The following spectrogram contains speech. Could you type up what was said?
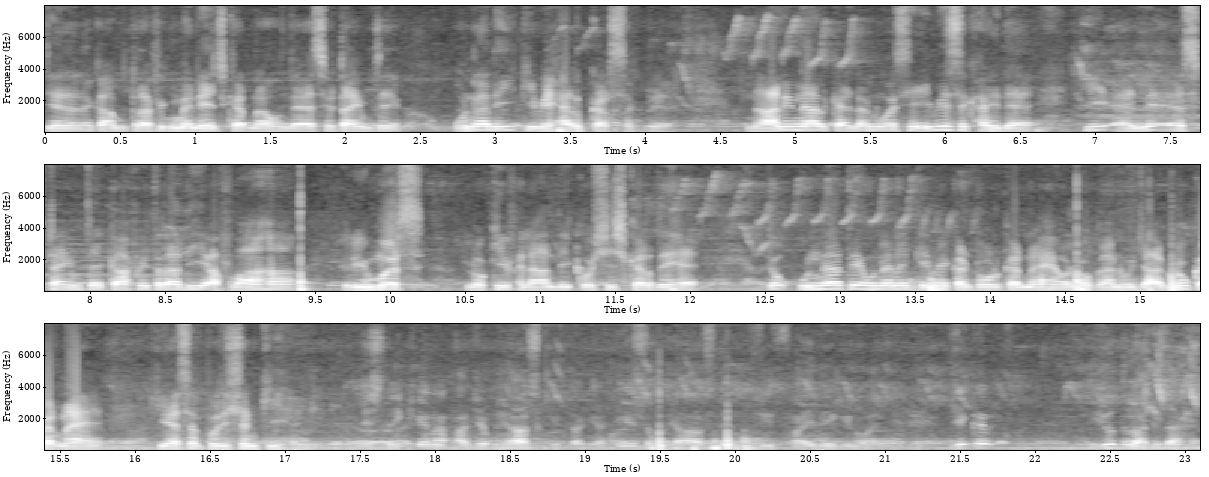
ਜਿਹਨਾਂ ਦਾ ਕੰਮ ਟ੍ਰੈਫਿਕ ਮੈਨੇਜ ਕਰਨਾ ਹੁੰਦਾ ਹੈ ਐਸੇ ਟਾਈਮ ਤੇ ਉਹਨਾਂ ਦੀ ਕਿਵੇਂ ਹੈਲਪ ਕਰ ਸਕਦੇ ਹੈ? ਨਾਲ ਹੀ ਨਾਲ ਕੈਨੇਡਾ ਨੂੰ ਅਸੀਂ ਇਹ ਵੀ ਸਿਖਾਈਦਾ ਹੈ ਕਿ ਐਲ- ਇਸ ਟਾਈਮ ਤੇ ਕਾਫੀ ਤਰ੍ਹਾਂ ਦੀ ਅਫਵਾਹਾਂ ਰਿਊਮਰਸ ਲੋਕੀ ਫੈਲਾਉਣ ਦੀ ਕੋਸ਼ਿਸ਼ ਕਰਦੇ ਹੈ। ਤੇ ਉਹਨਾਂ ਤੇ ਉਹਨਾਂ ਨੇ ਕਿਵੇਂ ਕੰਟਰੋਲ ਕਰਨਾ ਹੈ ਔਰ ਲੋਕਾਂ ਨੂੰ ਜਾਗਰੂਕ ਕਰਨਾ ਹੈ ਕਿ ਅਸਲ ਪੋਜੀਸ਼ਨ ਕੀ ਹੈ? ਜਿਸ ਤਰੀਕੇ ਨਾਲ ਅੱਜ ਅਭਿਆਸ ਕੀਤਾ ਗਿਆ ਇਸ ਅਭਿਆਸ ਦੇ ਤੁਸੀਂ ਫਾਇਦੇ ਗਿਣਵਾਏ ਜੇਕਰ ਯੁੱਧ ਲੱਗਦਾ ਹੈ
